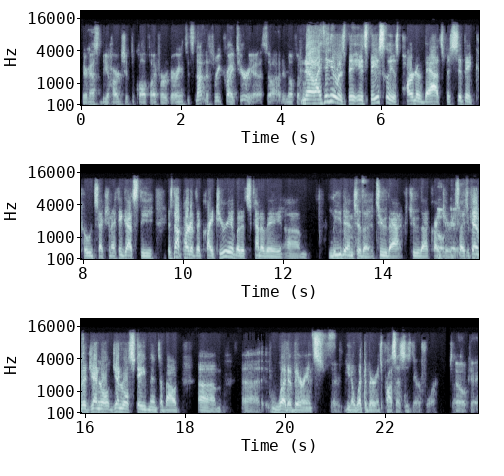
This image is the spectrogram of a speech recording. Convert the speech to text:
there has to be a hardship to qualify for a variance. It's not in the three criteria, so I don't know if it. No, I think it was. It's basically as part of that specific code section. I think that's the. It's not part of the criteria, but it's kind of a. Um, lead into the to that to that criteria. Okay. So it's kind of a general general statement about um, uh, what a variance, you know, what the variance process is there for. So. Okay.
